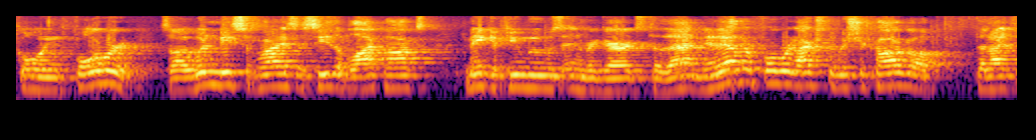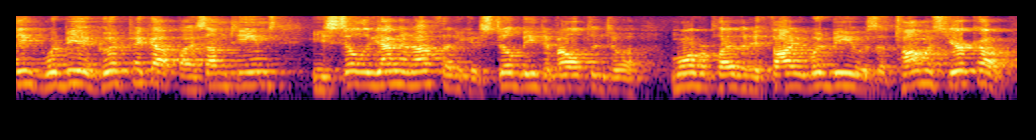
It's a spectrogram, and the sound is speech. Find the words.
going forward. So I wouldn't be surprised to see the Blackhawks make a few moves in regards to that. And the other forward actually with Chicago that I think would be a good pickup by some teams. He's still young enough that he could still be developed into a more of a player that he thought he would be. It was a Thomas Jurco.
